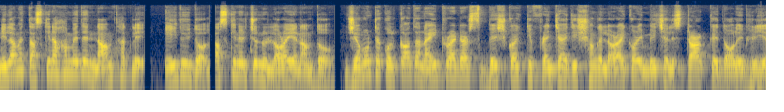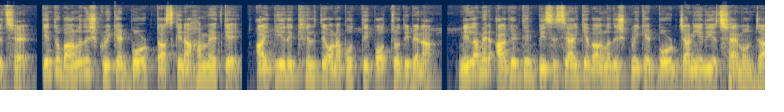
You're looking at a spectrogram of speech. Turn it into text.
নিলামে তাসকিন আহমেদের নাম থাকলে এই দুই দল তাসকিনের জন্য লড়াইয়ে নামতো। যেমনটা কলকাতা নাইট রাইডার্স বেশ কয়েকটি ফ্র্যাঞ্চাইজির সঙ্গে লড়াই করে মিচেল স্টার্ককে দলে ভিড়িয়েছে। কিন্তু বাংলাদেশ ক্রিকেট বোর্ড তাসকিন আহমেদকে আইপিএলে খেলতে অনাপত্তি পত্র দিবে না। নিলামের আগের দিন বিসিসিআইকে বাংলাদেশ ক্রিকেট বোর্ড জানিয়ে দিয়েছে এমনটা।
